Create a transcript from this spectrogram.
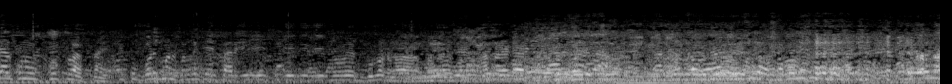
এটার কোনো ক্লাস নাই। কিন্তু গরিব মানুষের লেগে তার এই দুর্ঘটনা আপনার এটা ঘটনা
